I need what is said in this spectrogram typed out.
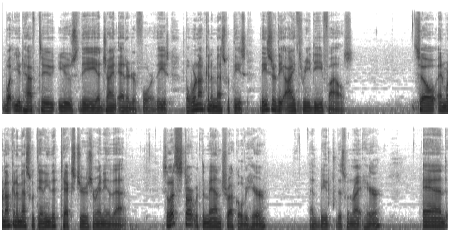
what you'd have to use the uh, giant editor for, these. But we're not going to mess with these. These are the i3D files. So, and we're not going to mess with any of the textures or any of that. So let's start with the MAN truck over here. That'd be this one right here. And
